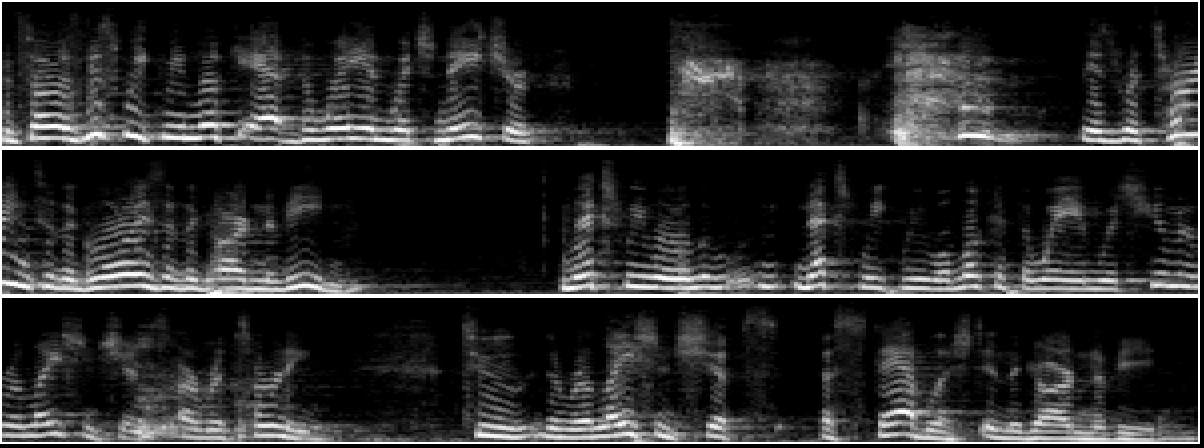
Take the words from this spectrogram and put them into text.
And so as this week we look at the way in which nature is returning to the glories of the Garden of Eden, next, we will, next week we will look at the way in which human relationships are returning to the relationships established in the Garden of Eden.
